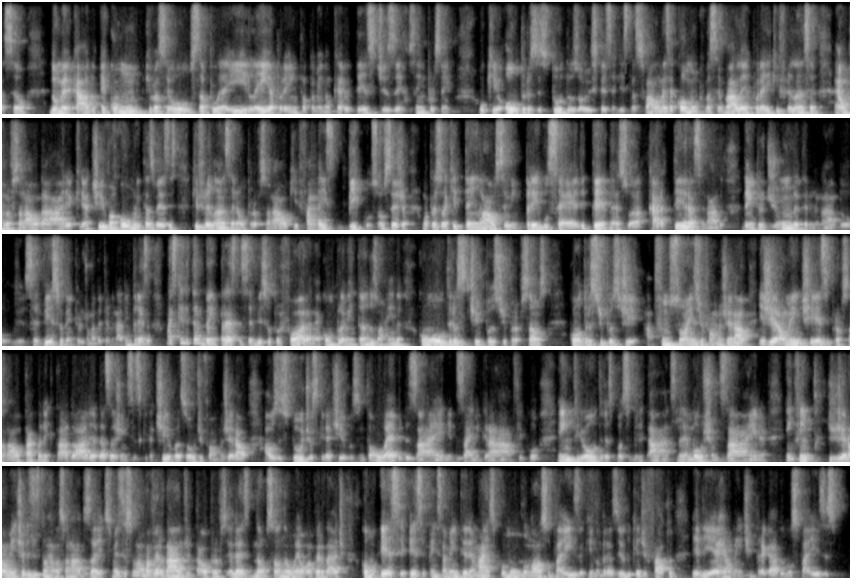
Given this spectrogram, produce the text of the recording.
do mercado. É comum que você ouça por aí, leia por aí, então também não quero desdizer 100% o que outros estudos ou especialistas falam, mas é comum que você vá ler por aí que freelancer é um profissional da área criativa, ou muitas vezes que freelancer é um profissional que faz bicos, ou seja, uma pessoa que tem lá o seu emprego CLT, né, sua carteira assinada dentro de um determinado serviço, dentro de uma determinada empresa, mas que ele também presta serviço por fora, né, complementando sua renda com outros tipos de profissões com outros tipos de funções de forma geral, e geralmente esse profissional está conectado à área das agências criativas ou de forma geral aos estúdios criativos. Então, web design, design gráfico, entre outras possibilidades, né? motion designer, enfim, geralmente eles estão relacionados a isso. Mas isso não é uma verdade, tá? O prof... Aliás, não só não é uma verdade, como esse esse pensamento ele é mais comum no nosso país aqui no Brasil do que de fato ele é realmente empregado nos países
